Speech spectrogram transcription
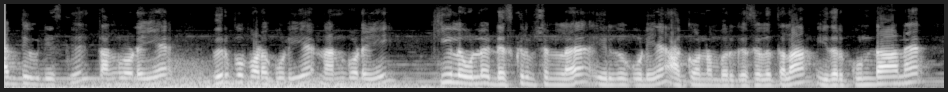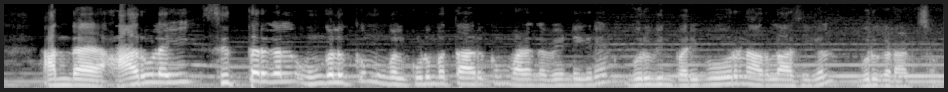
ஆக்டிவிட்டீஸ்க்கு தங்களுடைய விருப்பப்படக்கூடிய நன்கொடையை கீழே உள்ள டிஸ்கிரிப்ஷனில் இருக்கக்கூடிய அக்கௌண்ட் நம்பருக்கு செலுத்தலாம். இதற்குண்டான அந்த அருளை சித்தர்கள் உங்களுக்கும் உங்கள் குடும்பத்தாருக்கும் வழங்க வேண்டுகிறேன். குருவின் பரிபூர்ண அருளாசிகள் குரு கடாட்சம்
